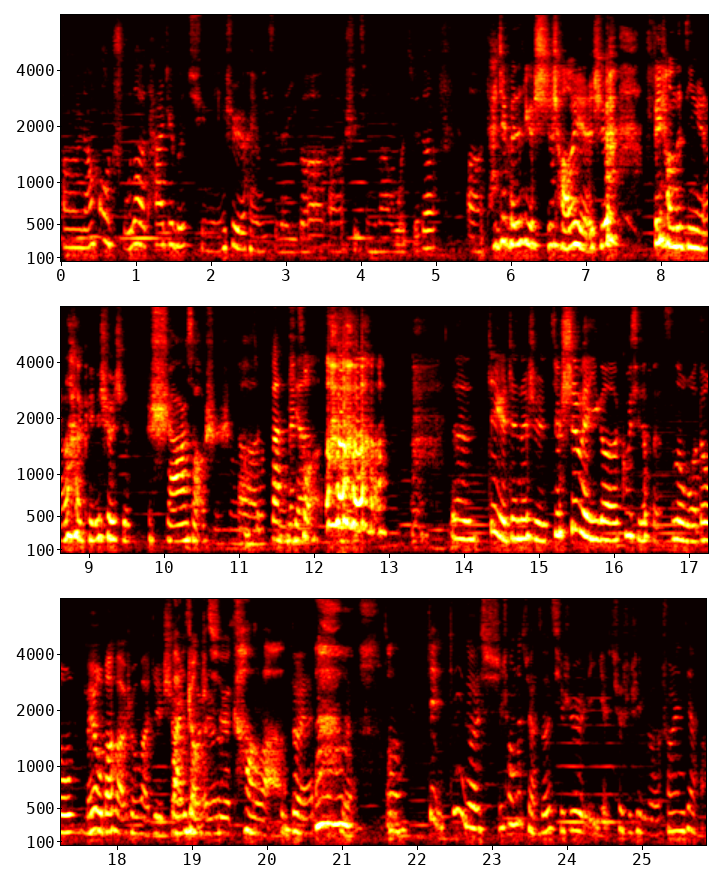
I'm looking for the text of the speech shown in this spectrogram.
嗯，然后除了他这回取名是很有意思的一个呃事情以外，我觉得呃他这回的这个时长也是 非常的惊人了，可以说是十二小时是吗？呃就半天。没错。呃，这个真的是，就身为一个 GUCCI 的粉丝，我都没有办法说把这十二完整的小时去看完。对 对，嗯，这这个时长的选择其实也确实是一个双刃剑吧。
